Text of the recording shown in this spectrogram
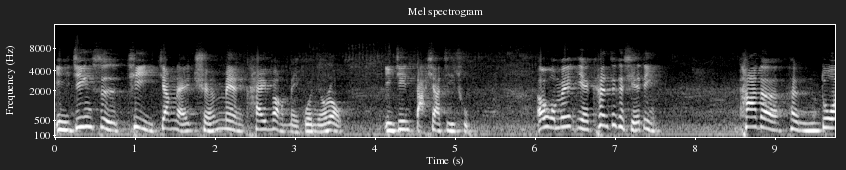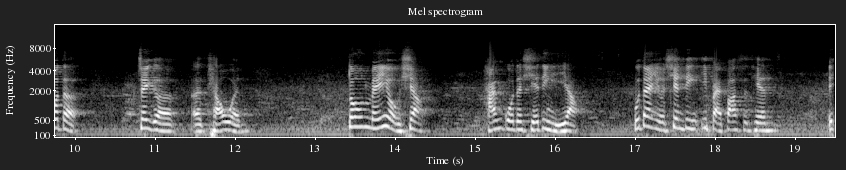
已经是替将来全面开放美国牛肉已经打下基础。而我们也看这个协定，它的很多的这个呃条文都没有像韩国的协定一样。不但有限定一百八十天，哎，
